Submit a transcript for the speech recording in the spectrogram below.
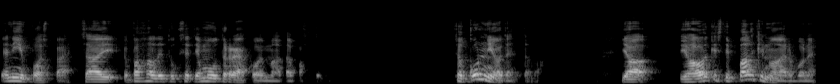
ja niin poispäin. Sai jopa hallitukset ja muut reagoimaan tapahtumaan. Se on kunnioitettava. Ja ihan oikeasti palkinnonarvoinen.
